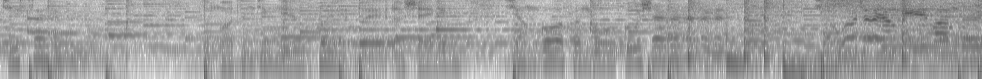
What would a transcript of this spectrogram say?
几分。怎么曾经也会为了谁想过奋不顾身？像我这样迷茫的人，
